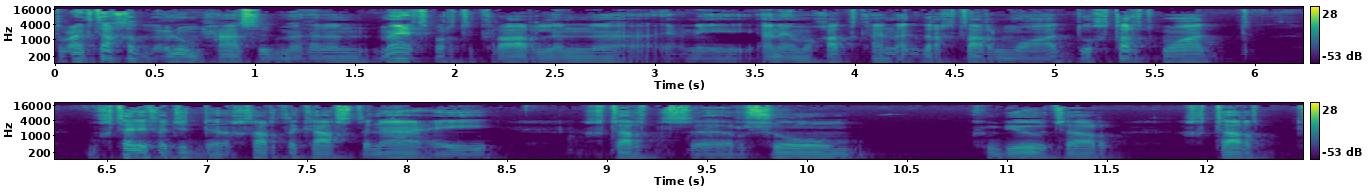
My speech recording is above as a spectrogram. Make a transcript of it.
طبعا تاخذ علوم حاسب مثلا ما يعتبر تكرار لأن يعني أنا يوم أخذت كان أقدر أختار المواد واخترت مواد مختلفة جدا اخترت ذكاء اصطناعي اخترت رسوم كمبيوتر اخترت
